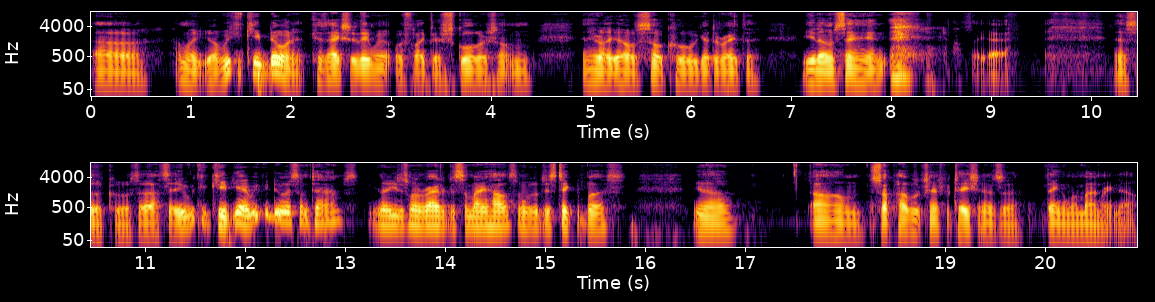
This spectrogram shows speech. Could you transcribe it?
Uh, I'm like, yo, we can keep doing it because actually they went with like their school or something, and they were like, oh, it's so cool. We got to write the, you know what I'm saying? I was like, ah. That's so cool. So I say we could keep, yeah, we could do it sometimes. You know, you just want to ride up to somebody's house and we'll just take the bus. You know, um, so public transportation is a thing on my mind right now,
